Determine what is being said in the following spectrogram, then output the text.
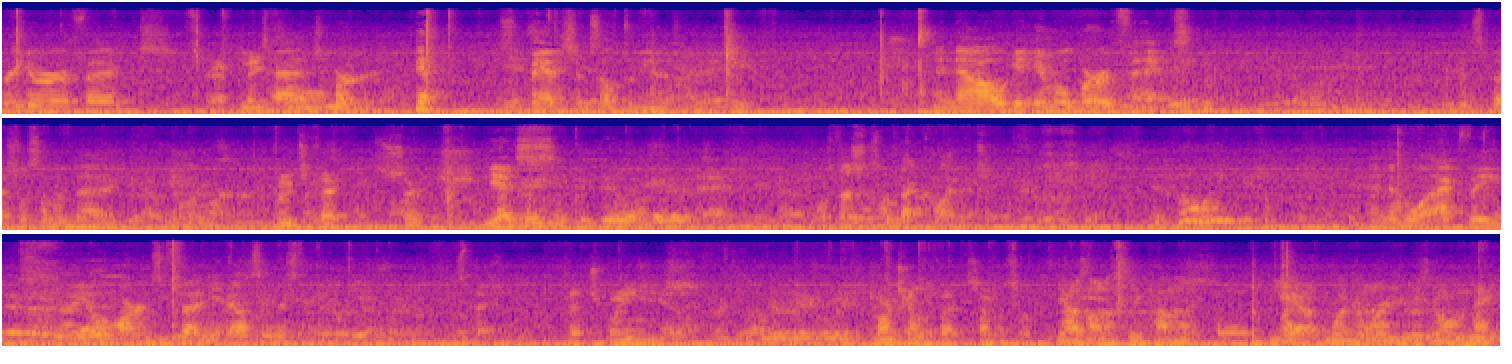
Redoer effect. Grab Detach faithful. bird. Yeah. Yes. Banish himself to the end of the day. And now I'll get Emerald Bird effect. special summon back Gillimar. Boots effect search? Yes. You could do it. We'll special summon back Collider. Yes. And then we'll activate uh, Yellow Marten's effect, yeah. bouncing this special. Fetch wings. Torn effect, summon so. Yeah, I was honestly kind of yeah. wondering where you was going next.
